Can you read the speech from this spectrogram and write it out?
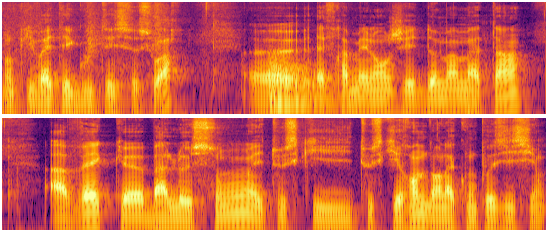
donc il va être égoutté ce soir. Euh, elle sera mélangée demain matin avec euh, bah, le son et tout ce, qui, tout ce qui rentre dans la composition.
